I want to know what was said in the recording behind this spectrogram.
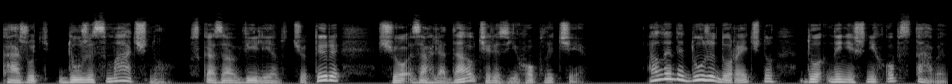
Кажуть, дуже смачно, сказав Вільямс 4, що заглядав через його плече, але не дуже доречно до нинішніх обставин.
